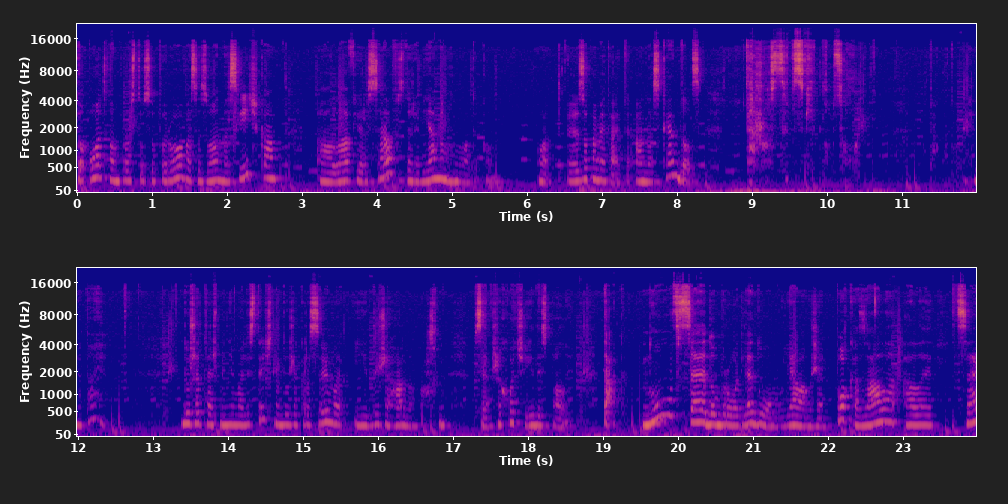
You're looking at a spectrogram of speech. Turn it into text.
то от вам просто суперова сезонна свічка Love Yourself з дерев'яним гнотиком. От, е, запам'ятайте, Anna's Candles. Та що з цим світлом сьогодні? Так воно виглядає. Дуже теж мінімалістично, дуже красиво і дуже гарно пахне. Все, вже хочу її десь палити. Так, ну все добро для дому я вам вже показала, але це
